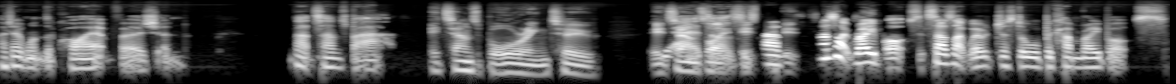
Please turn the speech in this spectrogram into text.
I don't want the quiet version. That sounds bad. It sounds boring too. It Yeah, sounds like it, it, sounds, it, sounds like robots. It sounds like we've just all become robots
